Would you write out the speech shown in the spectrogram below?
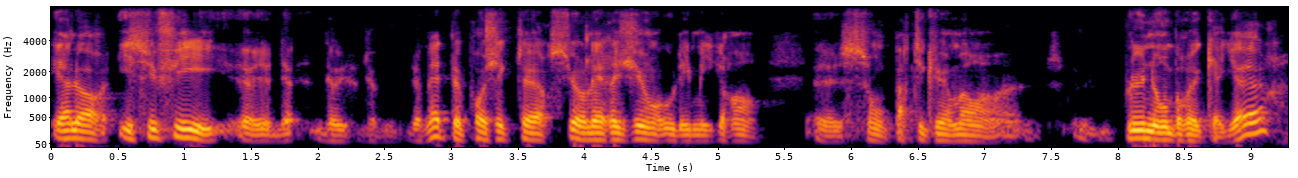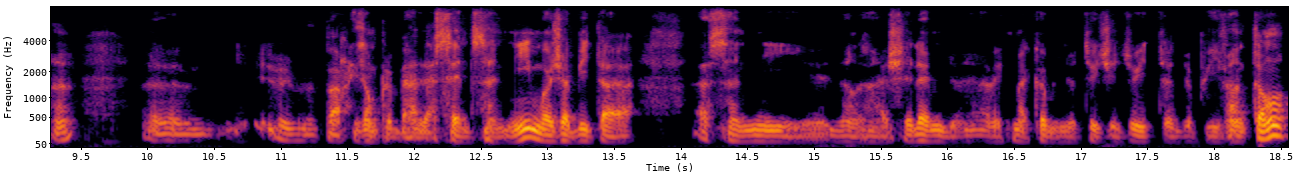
Et alors, il suffit euh, de, mettre le projecteur sur les régions où les migrants euh, sont particulièrement plus nombreux qu'ailleurs. Hein. par exemple, ben, la Seine-Saint-Denis, moi j'habite à, à Saint-Denis, dans un HLM avec ma communauté jésuite depuis 20 ans,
